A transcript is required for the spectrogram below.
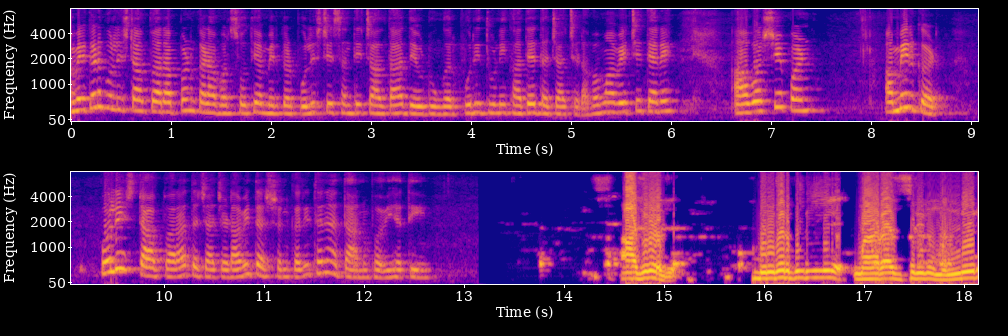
અમીરગઢ પોલીસ સ્ટાફ દ્વારા પણ ઘણા વર્ષોથી અમીરગઢ પોલીસ સ્ટેશનથી ચાલતા દેવ ડુંગરપુરી, ધૂણી ખાતે ધજા ચડાવવામાં આવે છે ત્યારે આ વર્ષે પણ અમીરગઢ પોલીસ સ્ટાફ દ્વારા ધજા ચડાવી દર્શન કરી ધન્યતા અનુભવી હતી. આજરોજ ડુંગરપુરી મહારાજ શ્રીનું મંદિર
